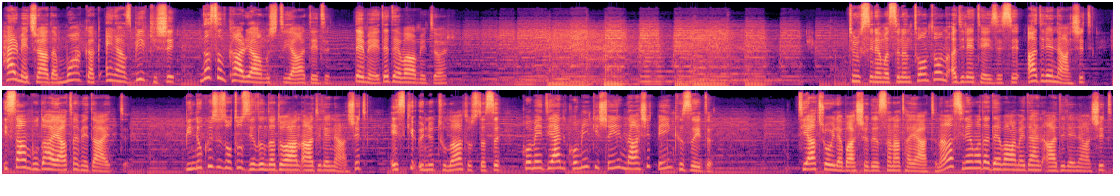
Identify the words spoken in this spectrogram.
Her mecrada muhakkak en az bir kişi Nasıl kar yağmıştı ya dedi. Demeye de devam ediyor. Türk sinemasının Tonton Adile teyzesi Adile Naşit İstanbul'da hayata veda etti. 1930 yılında doğan Adile Naşit, eski ünlü tuluat ustası, komedyen komik şehir Naşit Bey'in kızıydı. Tiyatroyla başladığı sanat hayatına sinemada devam eden Adile Naşit,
